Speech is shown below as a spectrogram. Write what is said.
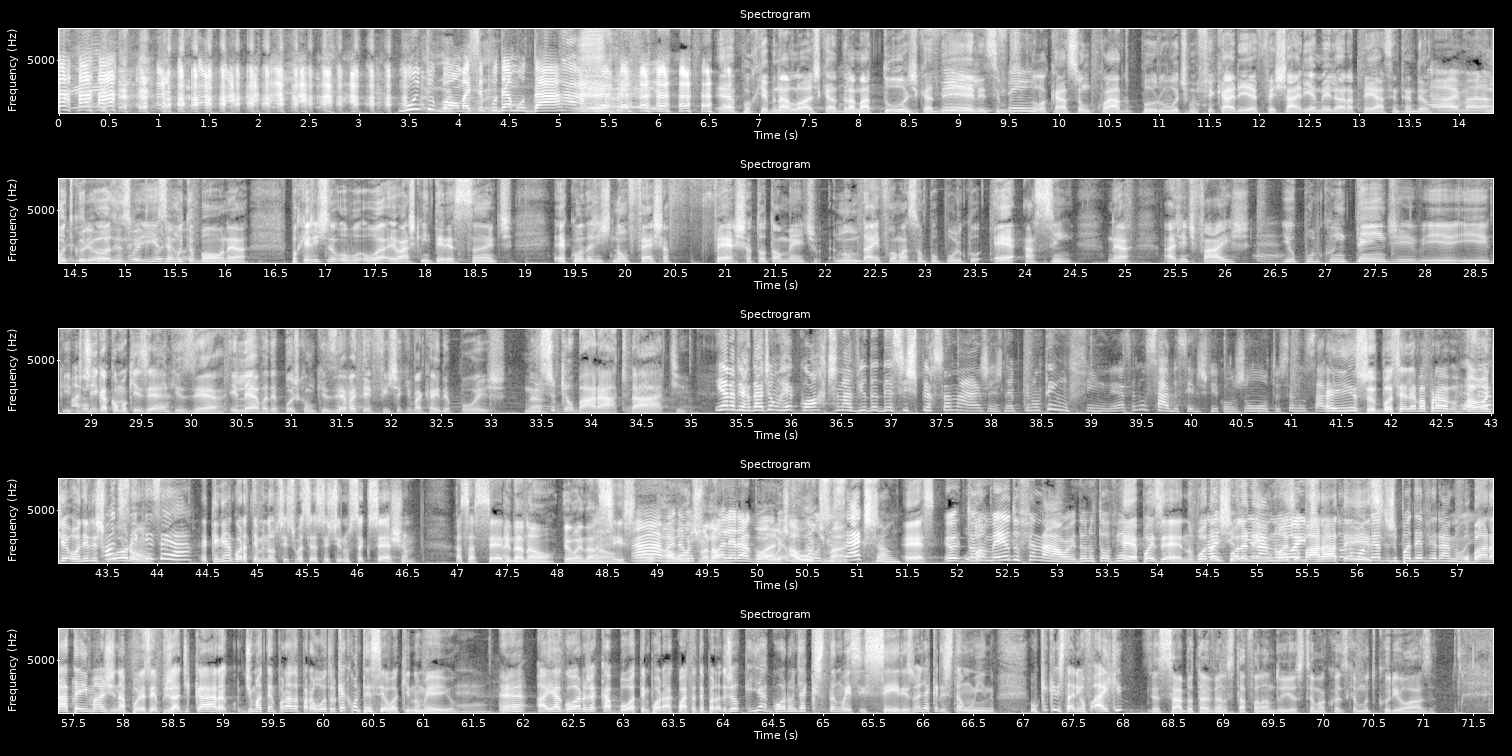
Muito bom, mas se puder mudar, eu prefiro. É, porque na lógica dramatúrgica dele, se sim. colocasse um quadro por último, ficaria, fecharia melhor a peça, entendeu? Ai, É maravilhoso. muito curioso isso. Muito e isso é muito curioso. bom, né? Porque a gente, o- o- eu acho que interessante é quando a gente não fecha fecha totalmente, não dá informação para o público, é assim, né? A gente faz e o público entende e, e, e Mastiga como quiser. como quiser e leva depois como quiser. Vai ter ficha que vai cair depois, né? Isso que é o barato da arte. E, é, na verdade, é um recorte na vida desses personagens, né? Porque não tem um fim, né? Você não sabe se eles ficam juntos, você não sabe... É isso, você leva pra onde, onde eles Onde foram. você quiser. É que nem agora também, não sei se vocês assistiram Succession, essa série. Ainda não, eu ainda não. Assista. Ah, A- vai a dar um última não. spoiler A agora. última A Não, última. Succession? É, Eu tô ba- no meio do final, ainda não tô vendo. É, pois é, não vou dar spoiler nenhum, mas o noite, barato tô no é momento esse. de poder virar noite. O barato é imaginar, por exemplo, já de cara, de uma temporada para outra, o que aconteceu aqui no meio? É. É, Aí agora já acabou a temporada, a quarta temporada. E agora, onde é que estão esses seres? Onde é que eles estão indo? O que, que eles estariam. Aí que. Você sabe, Otaviano, você está falando isso, tem uma coisa que é muito curiosa.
